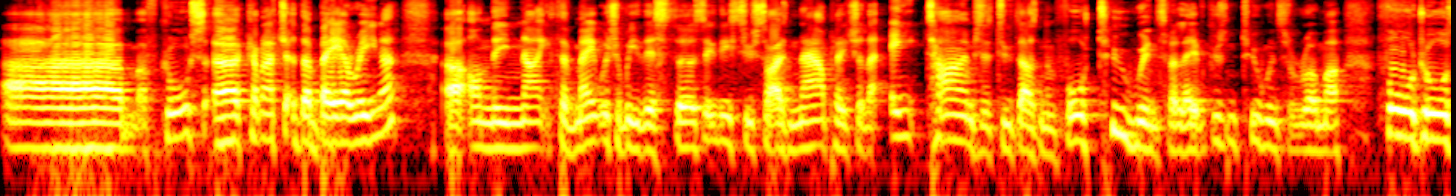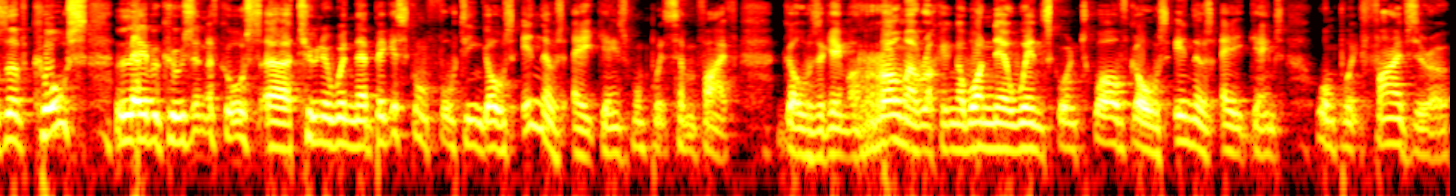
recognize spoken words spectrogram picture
Um, of course, uh, coming at you at the BayArena uh, on the 9th of May, which will be this Thursday. These two sides now play each other eight times since 2004. Two wins for Leverkusen, two wins for Roma, four draws, of course. Leverkusen, of course, uh, 2 0 win their biggest, scoring 14 goals in those eight games, 1.75 goals a game. Roma rocking a 1 0 win, scoring 12 goals in those eight games, 1.50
